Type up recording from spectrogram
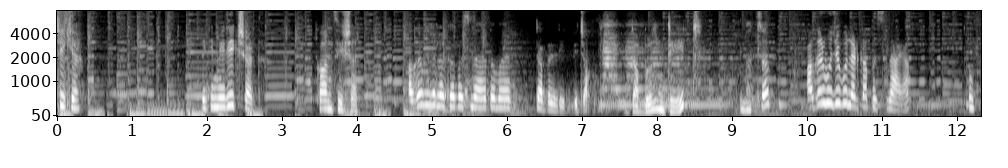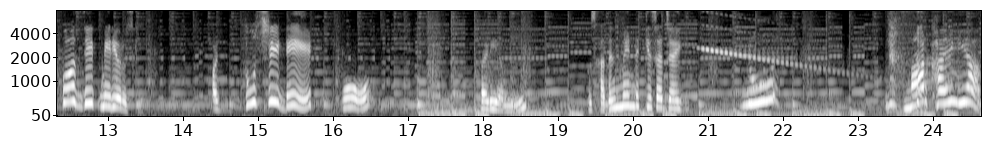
ठीक है। लेकिन मेरी एक शर्त कौन सी शर्त? अगर मुझे लड़का पसंद आया तो मैं डबल डेट पे जाऊँगी। डबल डेट मतलब अगर मुझे वो लड़का पसंद आया तो फ़र्स्ट डेट मेरी और उसकी। और दूसरी डेट वो बड़ी अम्मी उस आदल मेंढक के साथ जाएगी। नूर मार खाएँगी आप।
